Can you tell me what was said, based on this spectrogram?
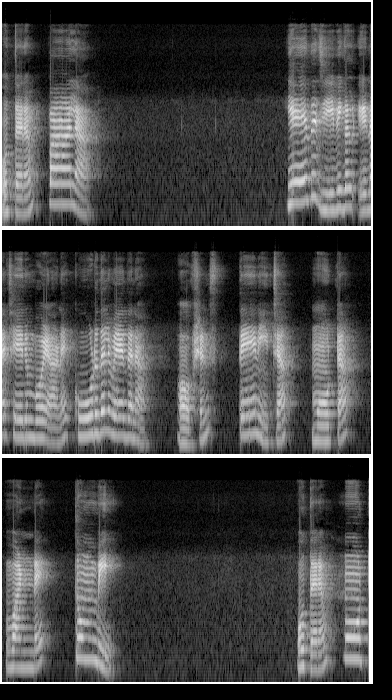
ഉത്തരം പാല. ഏത് ജീവികൾ ഇണചേരുമ്പോഴാണ് കൂടുതൽ വേദന? ഓപ്ഷൻസ് തേനീച്ച മൂട്ട വണ്ട് തുമ്പി. ഉത്തരം മൂട്ട.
